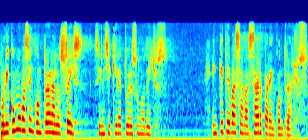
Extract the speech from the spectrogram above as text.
Porque ¿cómo vas a encontrar a los seis si ni siquiera tú eres uno de ellos? ¿En qué te vas a basar para encontrarlos?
